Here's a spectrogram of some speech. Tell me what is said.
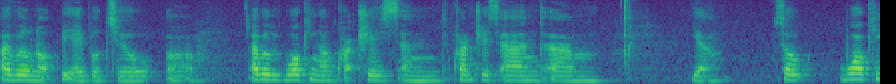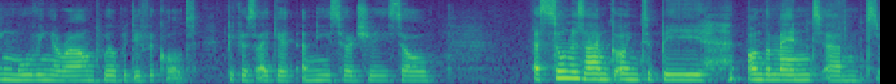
I will not be able to, uh, I will be walking on crutches and crunches and um, yeah, so walking, moving around will be difficult because I get a knee surgery so as soon as I'm going to be on the mend and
